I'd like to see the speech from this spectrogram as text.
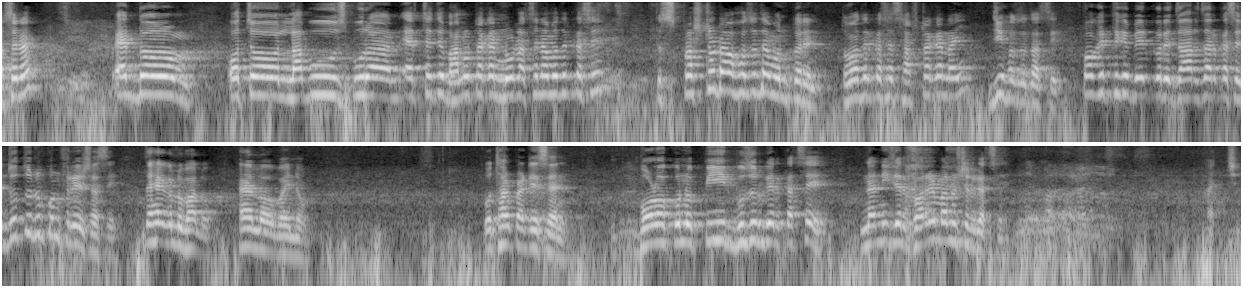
আছে না? একদম অচল, লাবুজ, পুরান, এর চাইতে ভালো টাকার নোট আছে না আমাদের কাছে? তো প্রশ্নটাও হজরত এমন করেন, তোমাদের কাছে সাফ টাকা নাই? জি হজরত আছে। পকেট থেকে বের করে যার যার কাছে যতটুকুন ফ্রেশ আছে। দেখা গেল ভালো। হ্যাঁ লো ভাই নো কোথায় পাঠিয়েছেন? বড় কোনো পীর বুজুর্গের কাছে না নিজের ঘরের মানুষের কাছে? আচ্ছা।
